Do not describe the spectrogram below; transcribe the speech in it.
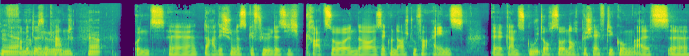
ja, vermitteln absolut. kann. Ja. Und äh, da hatte ich schon das Gefühl, dass ich gerade so in der Sekundarstufe 1 äh, ganz gut auch so noch Beschäftigung als äh,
